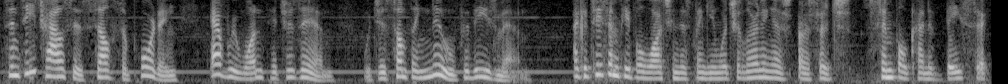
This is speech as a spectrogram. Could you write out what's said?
Since each house is self-supporting, everyone pitches in, which is something new for these men. I could see some people watching this thinking what you're learning are, are such simple, kind of basic.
